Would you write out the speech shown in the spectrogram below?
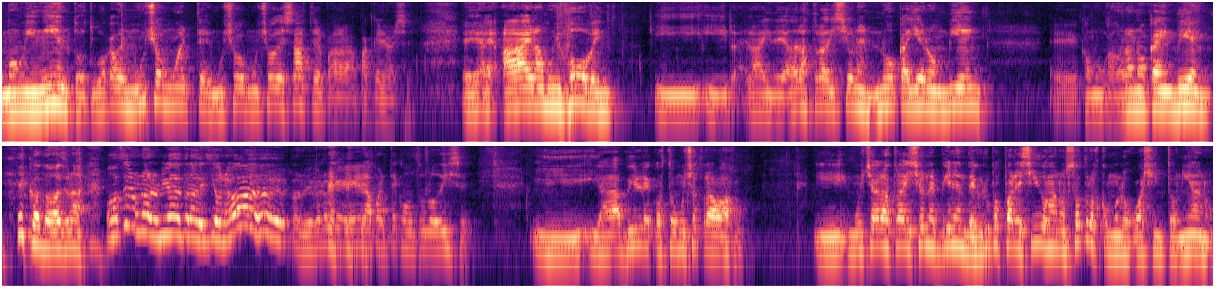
movimiento, tuvo que haber mucha muerte, mucho, mucho desastre para, para crearse. A era muy joven y, y la idea de las tradiciones no cayeron bien eh, como que ahora no caen bien cuando va a hacer una, vamos a hacer una reunión de tradiciones, pero yo creo que es la parte como tú lo dices. Y, y a Bill le costó mucho trabajo. Y muchas de las tradiciones vienen de grupos parecidos a nosotros, como los washingtonianos.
